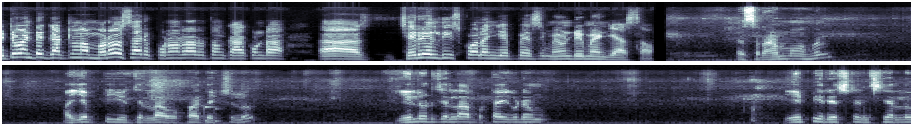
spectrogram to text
ఇటువంటి ఘటనలు మరోసారి పునరావృతం కాకుండా చర్యలు తీసుకోవాలని చెప్పేసి మేము డిమాండ్ చేస్తాం. ఎస్ రామ్మోహన్ ఐఎఫ్టియు జిల్లా ఉపాధ్యక్షులు ఏలూరు జిల్లా Buttayagudem AP residential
